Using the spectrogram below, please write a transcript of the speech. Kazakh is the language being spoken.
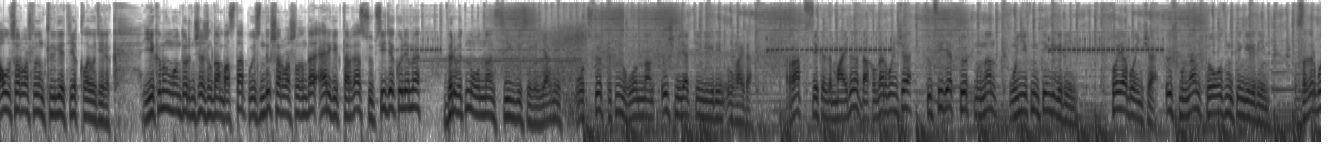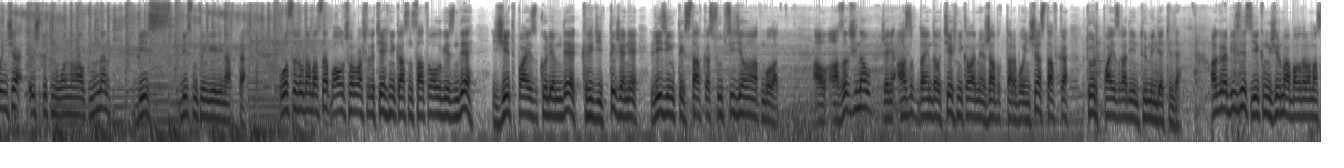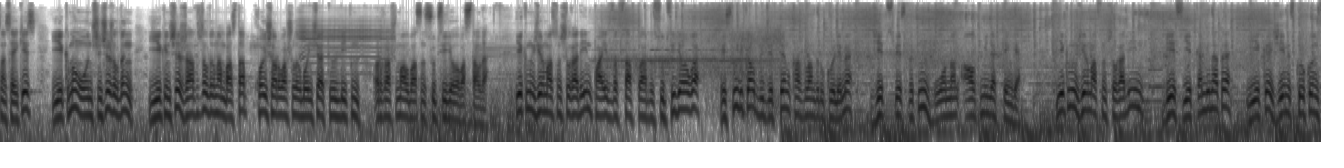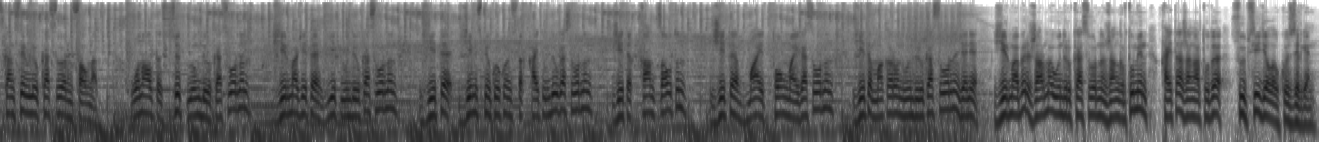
Ауыл шаруашылығын тілге тек қылай өтелік. 2014 жылдан бастап өсімдік шаруашылығында әр гектарға субсидия көлемі 1,8 есеге, яғни 34,3 миллиард теңгеге дейін ұлғайды. Рапс секілді майды дақылдар бойынша субсидия 4 мыңнан 12 мың теңгеге дейін. Соя бойынша 3 мыңнан 9 мың теңгеге дейін. Зығыр бойынша 3,16 мыңнан 5 мың теңгеге дейін артты. Осы жылдан бастап ауыл шаруашылығы техникасын сатып алу кезінде 7 пайыз көлемде кредиттік және лизингтік ставка субсидияланатын болады. Ал азық жинау және азық дайындау техникалар мен жабдықтары бойынша ставка 4 пайызға дейін төмендетілді. Агробизнес 2020 бағдарламасына сәйкес 2013 жылдың екінші жарты жылдығынан бастап қой шаруашылығы бойынша төлдейтін ұрғашы мал басын субсидиялау басталды. 2020 жылға дейін пайыздық ставкаларды субсидиялауға республикалық бюджеттен қаржыландыру көлемі 75,6 миллиард теңге. 2020 жылға дейін 5 ет комбинаты, 2 жеміс көкөніс консервілеу кәсіпорын салынады. 16 сүт өңдеу кәсіпорнын, 27 ет өңдеу кәсіпорнын, 7 жеміс пен көкөністі қайта өңдеу кәсіпорнын, 7 қант зауытын, 7 май тоң май кәсіпорнын, 7 макарон өндіру кәсіпорнын және 21 жарма өндіру кәсіпорнын жаңғырту мен қайта жаңартуды субсидиялау көзделген.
